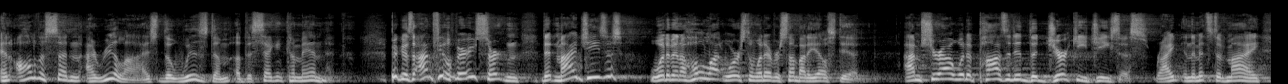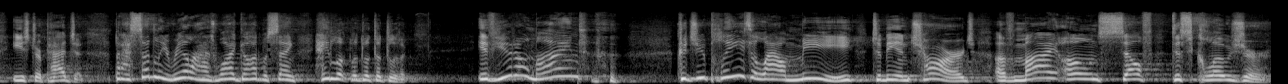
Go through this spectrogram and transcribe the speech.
And all of a sudden, I realized the wisdom of the second commandment. Because I feel very certain that my Jesus would have been a whole lot worse than whatever somebody else did. I'm sure I would have posited the jerky Jesus, right, in the midst of my Easter pageant. But I suddenly realized why God was saying, hey, look, look, look, look, look. If you don't mind, could you please allow me to be in charge of my own self disclosure?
